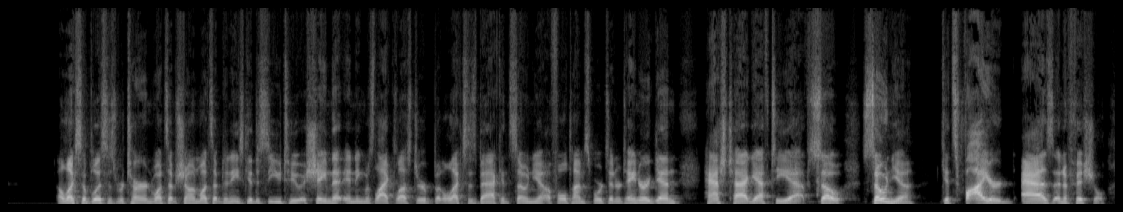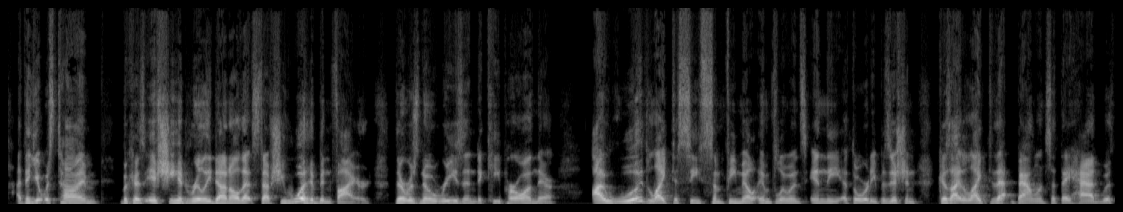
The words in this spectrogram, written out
Alexa Bliss has returned. What's up, Sean? What's up, Denise? Good to see you too. A shame that ending was lackluster, but Alexa's back and Sonya, a full time sports entertainer again. Hashtag FTF. So Sonya gets fired as an official. I think it was time because if she had really done all that stuff, she would have been fired. There was no reason to keep her on there. I would like to see some female influence in the authority position because I liked that balance that they had with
